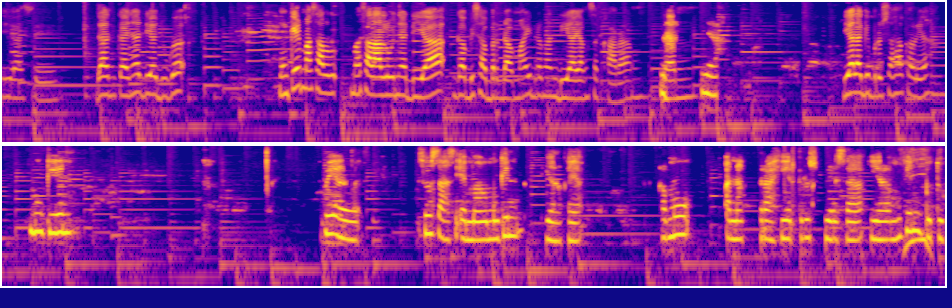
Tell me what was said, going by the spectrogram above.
Iya sih. Dan kayaknya dia juga mungkin masa masa lalunya dia gak bisa berdamai dengan dia yang sekarang dan iya. dia lagi berusaha kali ya. mungkin tapi ya susah sih emang mungkin ya kayak kamu anak terakhir terus biasa ya mungkin butuh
